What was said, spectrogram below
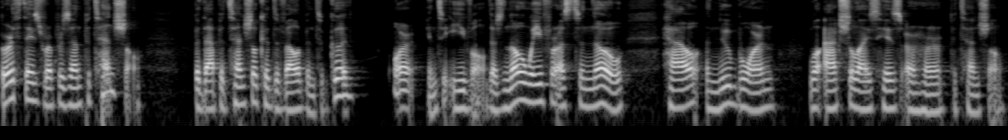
Birthdays represent potential, but that potential could develop into good or into evil. There's no way for us to know how a newborn will actualize his or her potential.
